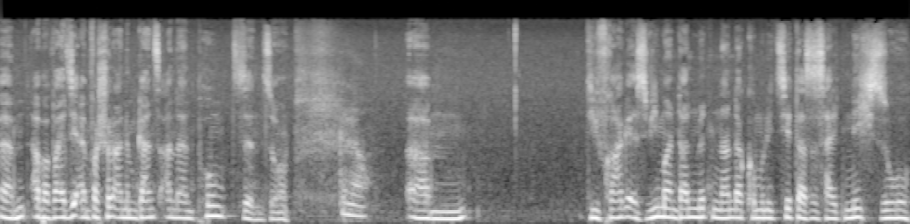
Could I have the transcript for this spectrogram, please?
ähm, aber weil sie einfach schon an einem ganz anderen Punkt sind. So. Genau. Ähm, die Frage ist, wie man dann miteinander kommuniziert, dass es halt nicht so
